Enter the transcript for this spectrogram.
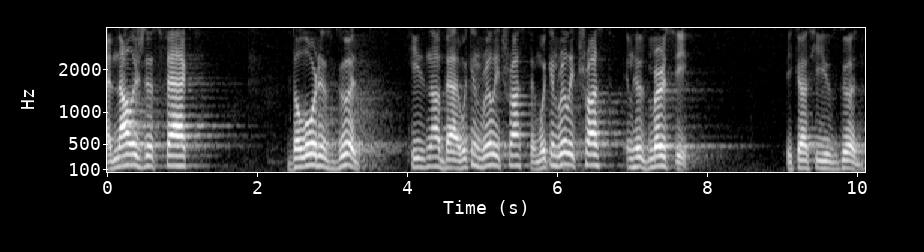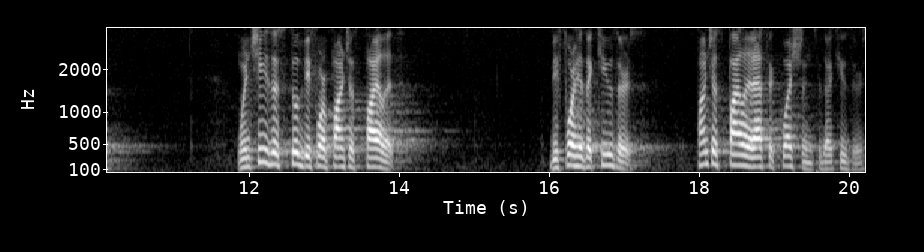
acknowledge this fact. The Lord is good. He's not bad. We can really trust Him. We can really trust in His mercy because He is good. When Jesus stood before Pontius Pilate, before his accusers, Pontius Pilate asked a question to the accusers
